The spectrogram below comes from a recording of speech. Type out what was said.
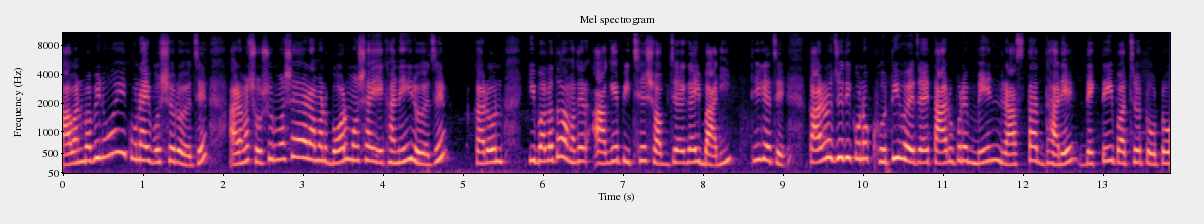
বাবান বাবিন ওই কোনায় বসে রয়েছে। আর আমার শ্বশুরমশাই আর আমার বর মশাই এখানেই রয়েছে। কারণ কি বলতো, আমাদের আগে পিছে সব জায়গায় বাড়ি। ঠিক আছে। কারোর যদি কোনো ক্ষতি হয়ে যায়, তার উপরে মেন রাস্তার ধারে দেখতেই পাচ্ছ টোটো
